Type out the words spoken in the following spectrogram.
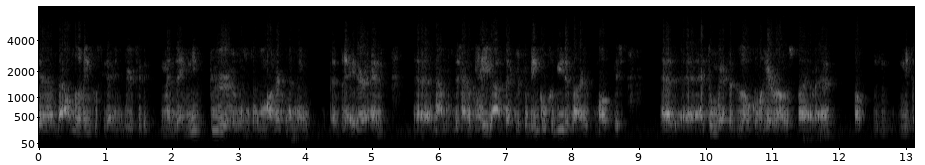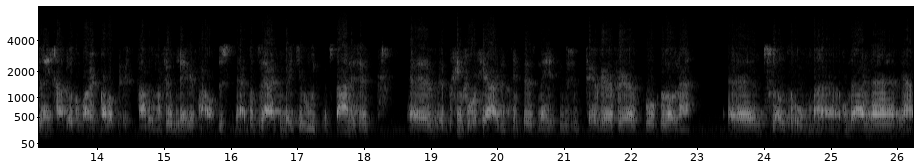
uh, bij andere winkels die daar in de buurt zitten. Men denkt niet puur rondom markt, men denkt uh, breder. En uh, nou, er zijn ook hele aantrekkelijke winkelgebieden waar het mogelijk is. en toen werd het Local Heroes, wat niet alleen gaat over markt, maar wat gaat over een veel breder verhaal. Dus dat is eigenlijk een beetje hoe het ontstaan is. En begin vorig jaar, dus in 2019, dus ver, ver, ver voor corona, uh, besloten om, uh, om daar een, ja,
